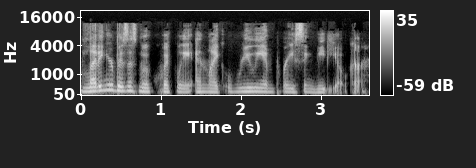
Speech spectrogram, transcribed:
letting your business move quickly and like really embracing mediocre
